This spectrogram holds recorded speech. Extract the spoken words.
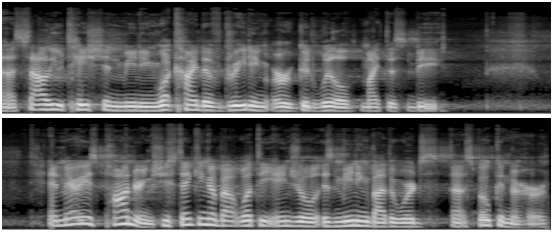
Uh, salutation meaning what kind of greeting or goodwill might this be? And Mary is pondering. She's thinking about what the angel is meaning by the words uh, spoken to her.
